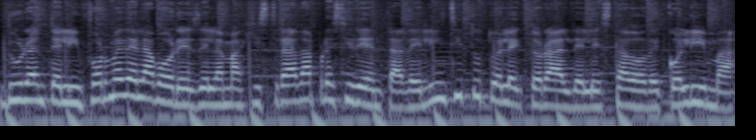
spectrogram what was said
Durante el informe de labores de la magistrada presidenta del Instituto Electoral del Estado de Colima,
